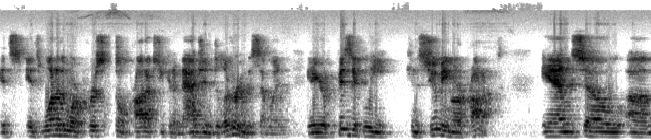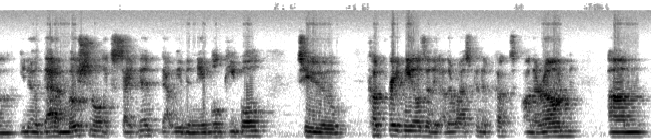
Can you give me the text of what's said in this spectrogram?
It's it's one of the more personal products you can imagine delivering to someone you know, you're physically consuming our product. And so, um, you know, that emotional excitement that we've enabled people to cook great meals that they otherwise couldn't have cooked on their own um,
